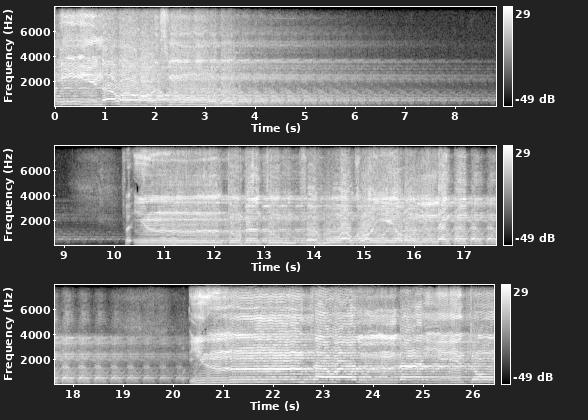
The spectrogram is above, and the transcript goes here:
والمنافقين ورسوله فإن تبتم فهو خير لكم. وإن توليتم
